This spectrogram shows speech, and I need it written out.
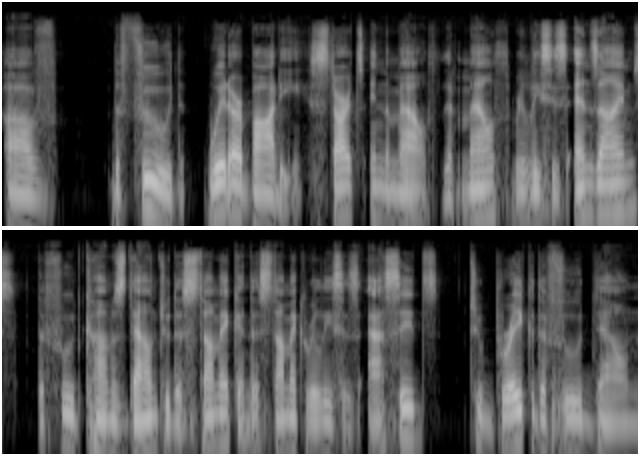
of the food with our body starts in the mouth. The mouth releases enzymes. The food comes down to the stomach, and the stomach releases acids to break the food down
